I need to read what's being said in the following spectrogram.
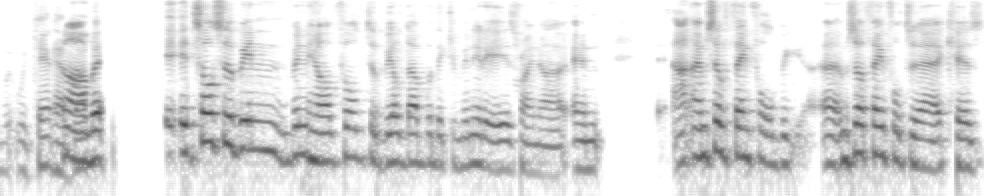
we, we can't have. No, but it's also been been helpful to build up with the community is right now, and I, I'm so thankful. be- I'm so thankful to that because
